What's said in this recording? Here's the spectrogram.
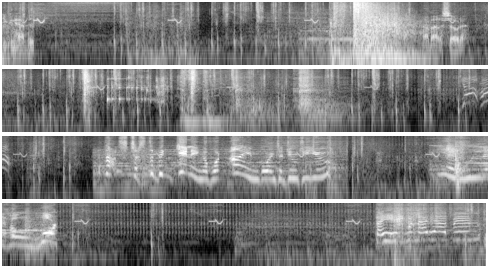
You can have this. How about a soda? That's just the beginning of what I'm going to do to you. You little wart. I hate when that happens!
